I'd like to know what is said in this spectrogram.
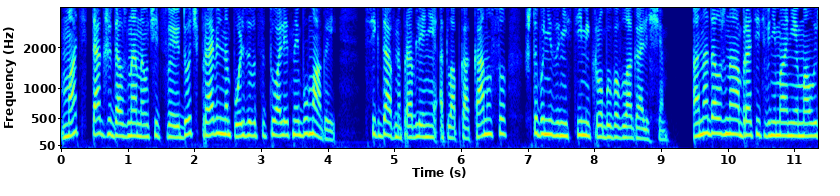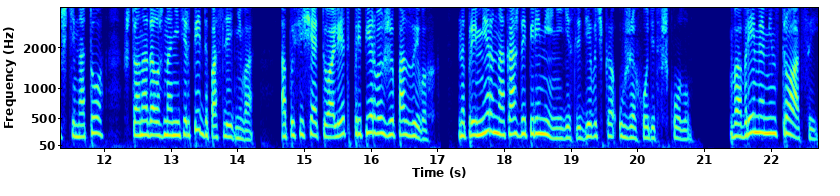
Мать также должна научить свою дочь правильно пользоваться туалетной бумагой, всегда в направлении от лобка к анусу, чтобы не занести микробы во влагалище. Она должна обратить внимание малышки на то, что она должна не терпеть до последнего, а посещать туалет при первых же позывах, например, на каждой перемене, если девочка уже ходит в школу. Во время менструаций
